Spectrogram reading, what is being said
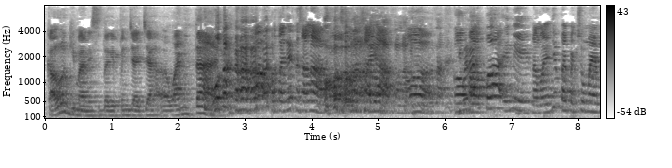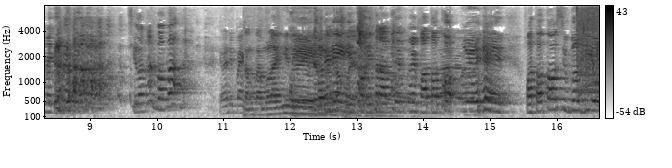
Kalau gimana sebagai penjajah uh, wanita? Oh, pertanyaan ke sana. Oh, sama saya. Oh, kalau Gimana? Bapak ini namanya aja Pepek Sumemek. Silakan Bapak. Ya ini pengen tamu lagi nih. jangan sorry nih, apa ya. itu interrupted. Weh, Pak Toto. Weh, Pak Toto Subagio.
